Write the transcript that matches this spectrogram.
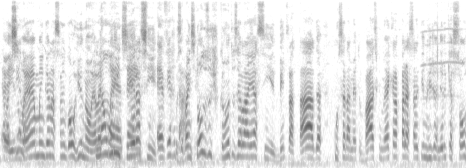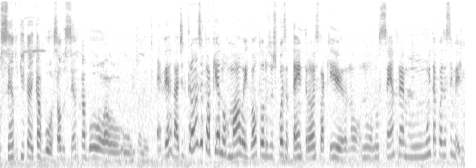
É, É, latina? não é uma enganação igual o Rio, não. Ela Não é é, inteira assim. É verdade. Você vai em todos os cantos, ela é assim, bem tratada, com saneamento básico. Não é aquela palhaçada que tem no Rio de Janeiro que é só o centro que ca- acabou. Saiu do centro, acabou o, o Rio de Janeiro. É verdade. Trânsito aqui é normal, é igual todas as coisas. Tem trânsito aqui no, no, no centro, é muita coisa assim mesmo.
